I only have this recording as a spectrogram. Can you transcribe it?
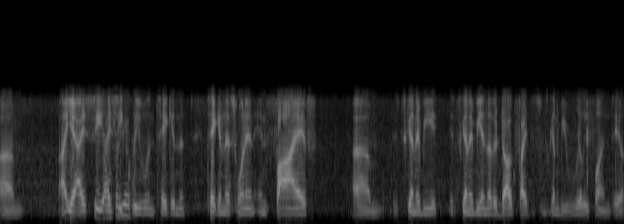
Um, uh, yeah, I see I see Cleveland taking the taking this one in in five. Um, it's going to be it's going to be another dogfight. This one's going to be really fun too.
